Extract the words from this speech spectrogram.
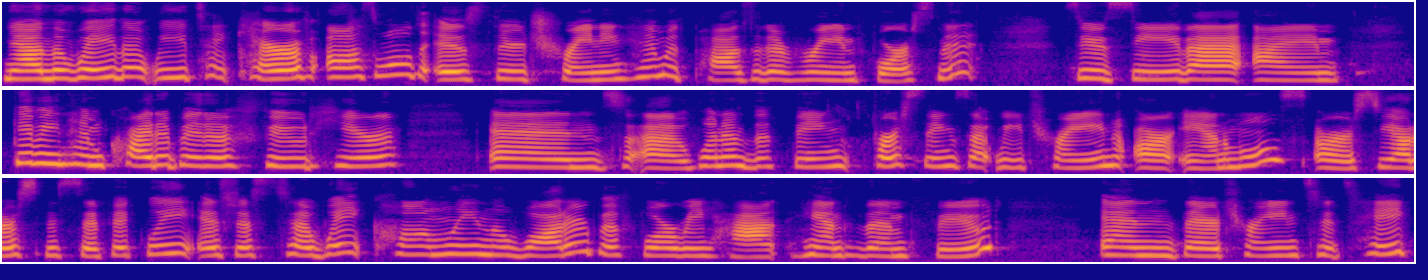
Now, the way that we take care of Oswald is through training him with positive reinforcement. So you see that I'm giving him quite a bit of food here and uh, one of the things, first things that we train our animals, or sea otters specifically, is just to wait calmly in the water before we ha hand them food. And they're trained to take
